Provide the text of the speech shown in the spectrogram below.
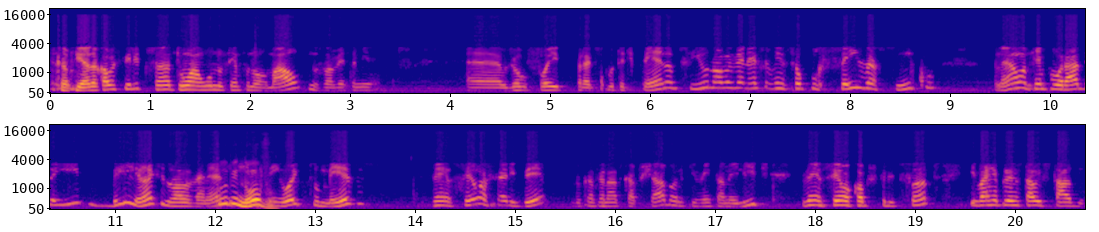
Campeão da Copa Espírito Santo, 1x1 no tempo normal, nos 90 minutos. É, o jogo foi para disputa de pênaltis e o Nova Venécia venceu por 6 a 5 né? Uma temporada aí brilhante do Nova Venécia. Clube novo. Tem oito meses, venceu a Série B do Campeonato Capixaba, ano que vem está na Elite, venceu a Copa Espírito Santo e vai representar o estado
